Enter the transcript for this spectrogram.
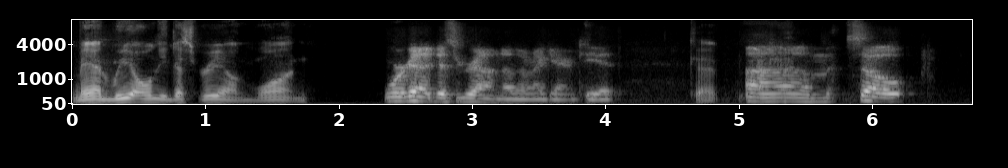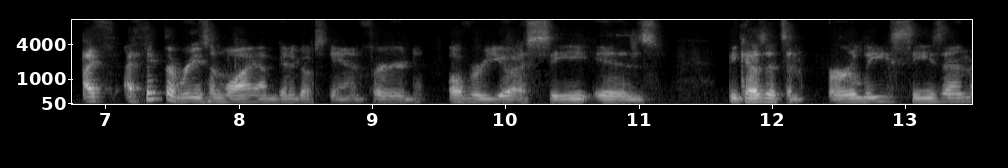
Man, we only disagree on one. We're gonna disagree on another one. I guarantee it. Okay. Um, so I I think the reason why I'm gonna go Stanford over USC is because it's an early season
